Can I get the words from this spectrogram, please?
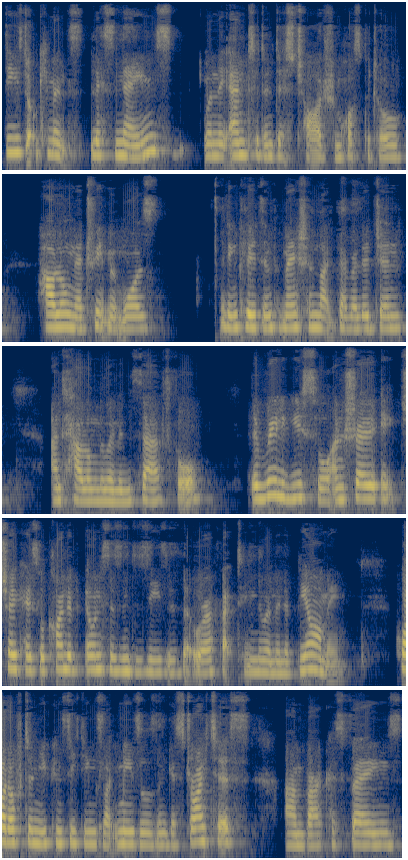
These documents list names when they entered and discharged from hospital, how long their treatment was. It includes information like their religion and how long the women served for. They're really useful and show, showcase what kind of illnesses and diseases that were affecting the women of the army. Quite often you can see things like measles and gastritis, um, varicose veins,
